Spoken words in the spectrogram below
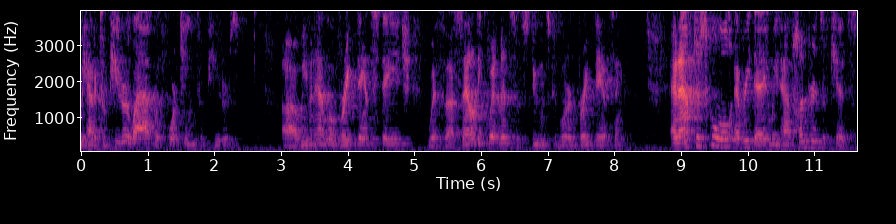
We had a computer lab with 14 computers. Uh, we even had a little breakdance stage with uh, sound equipment so students could learn breakdancing. And after school, every day, we'd have hundreds of kids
